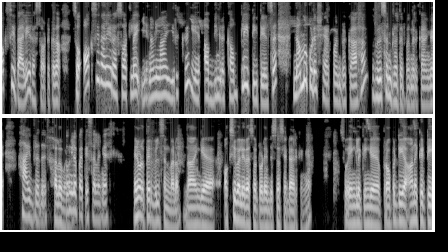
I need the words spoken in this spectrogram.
ஆக்சி வேலி ரெசார்ட்டுக்கு தான். ஸோ ஆக்சி வேலி ரெசார்ட்ல என்னெல்லாம் இருக்கு அப்படிங்கிற கம்ப்ளீட் டீடைல்ஸை நம்ம கூட ஷேர் பண்றதுக்காக வில்சன் பிரதர் வந்திருக்காங்க. ஹாய் பிரதர் ஹலோ உங்களை பத்தி சொல்லுங்க. என்னோட பேர் வில்சன் மேடம் நான் இங்க ஆக்சி வேலி ரெசார்ட்டோட பிசினஸ் ஹெட்டா இருக்குங்க. ஸோ எங்களுக்கு இங்க ப்ராப்பர்ட்டி ஆனைக்கட்டி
